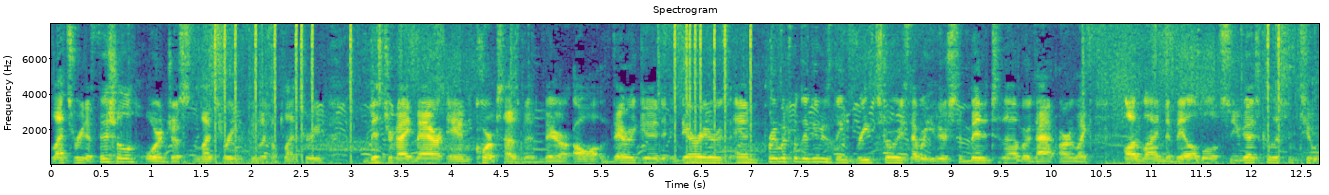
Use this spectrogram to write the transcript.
Let's Read Official or just Let's Read if you like a Let's Read, Mr. Nightmare, and Corpse Husband. They are all very good narrators and pretty much what they do is they read stories that were either submitted to them or that are like online available. So you guys can listen to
